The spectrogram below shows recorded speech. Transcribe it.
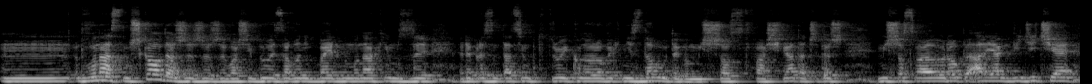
12. Szkoda, że, że, że właśnie były zawodnik Bayernu Monachium z reprezentacją trójkolorowych nie zdobył tego mistrzostwa świata, czy też mistrzostwa Europy, ale jak widzicie,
